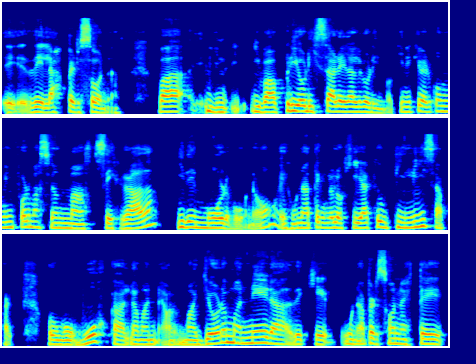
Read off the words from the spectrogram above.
eh, de las personas? Va, y, va a priorizar el algoritmo. Tiene que ver con una información más sesgada y de morbo, ¿no? Es una tecnología que utiliza, como busca la, mayor manera de que una persona esté...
